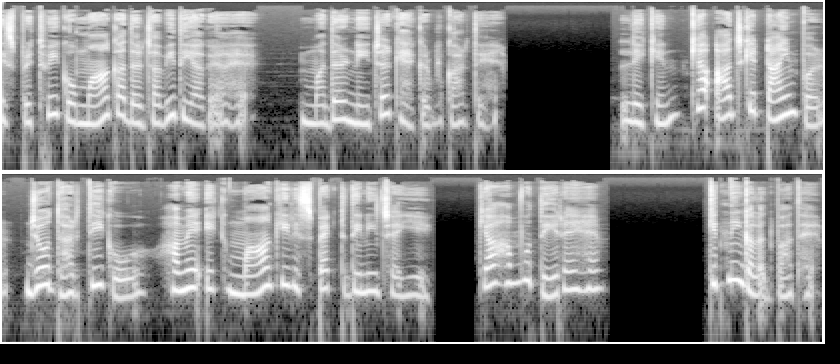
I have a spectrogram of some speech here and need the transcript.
इस पृथ्वी को माँ का दर्जा भी दिया गया है, मदर नेचर कहकर पुकारते हैं। लेकिन क्या आज के टाइम पर जो धरती को हमें एक माँ की रिस्पेक्ट देनी चाहिए, क्या हम वो दे रहे हैं? कितनी गलत बात है।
